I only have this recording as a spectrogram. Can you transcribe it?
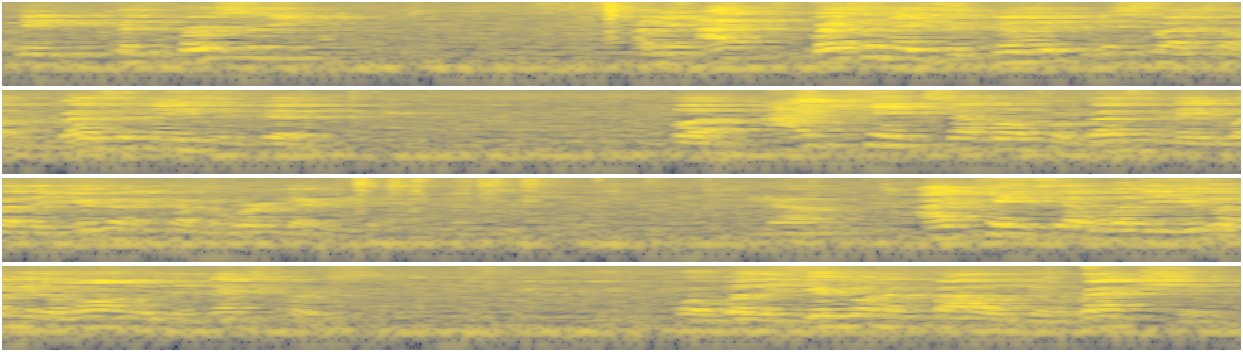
I mean, because personally, I mean, I, resumes are good. This is what I tell them. Resumes are good, but I can't tell off a resume whether you're going to come to work every day. You know, I can't tell whether you're going to get along with the next person, or whether you're going to follow direction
